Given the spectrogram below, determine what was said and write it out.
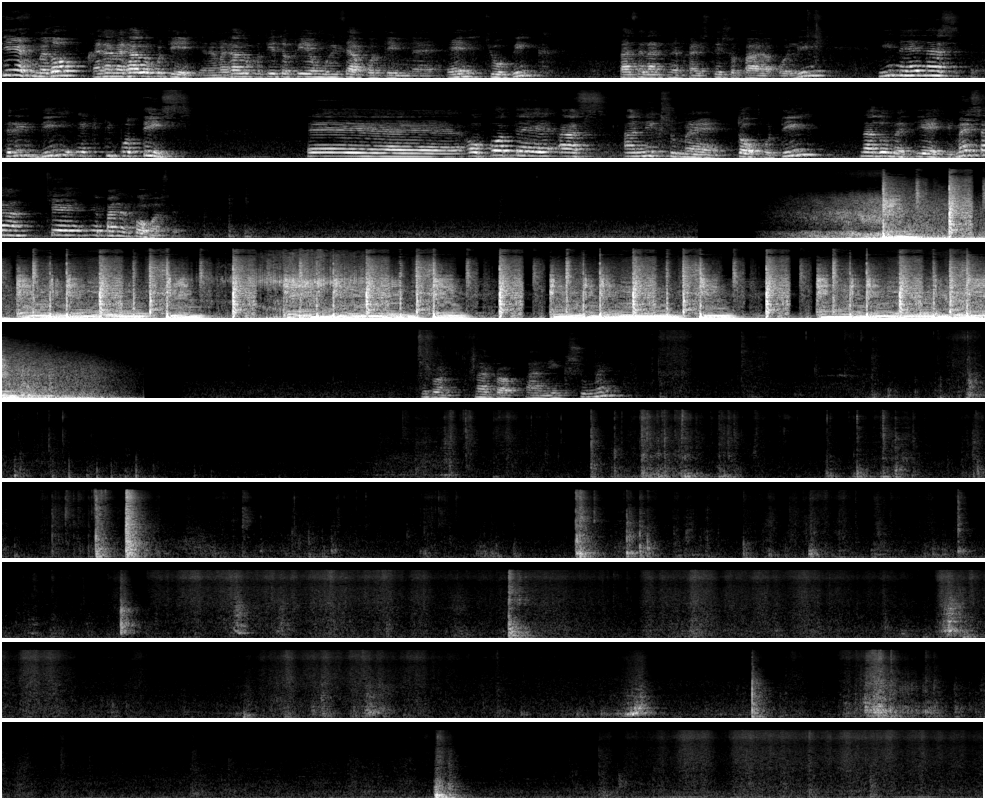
Τι έχουμε εδώ, ένα μεγάλο κουτί. Ένα μεγάλο κουτί το οποίο μου ήρθε από την ε, Anycubic. Θα ήθελα να την ευχαριστήσω πάρα πολύ. Είναι ένας 3D εκτυπωτής. Ε, οπότε ας ανοίξουμε το κουτί, να δούμε τι έχει μέσα και επανερχόμαστε. Το ανοίξουμε.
